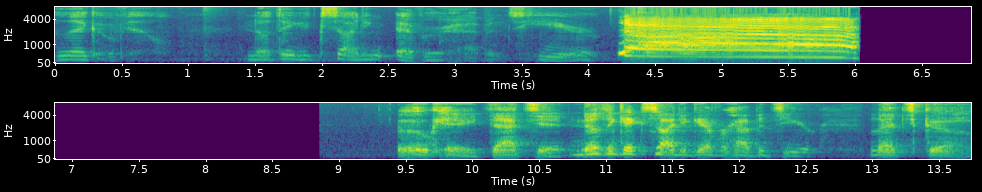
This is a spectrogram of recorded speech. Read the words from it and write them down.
Legoville. Nothing exciting ever happens here. Ah! Okay, that's it. Nothing exciting ever happens here. Let's go.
